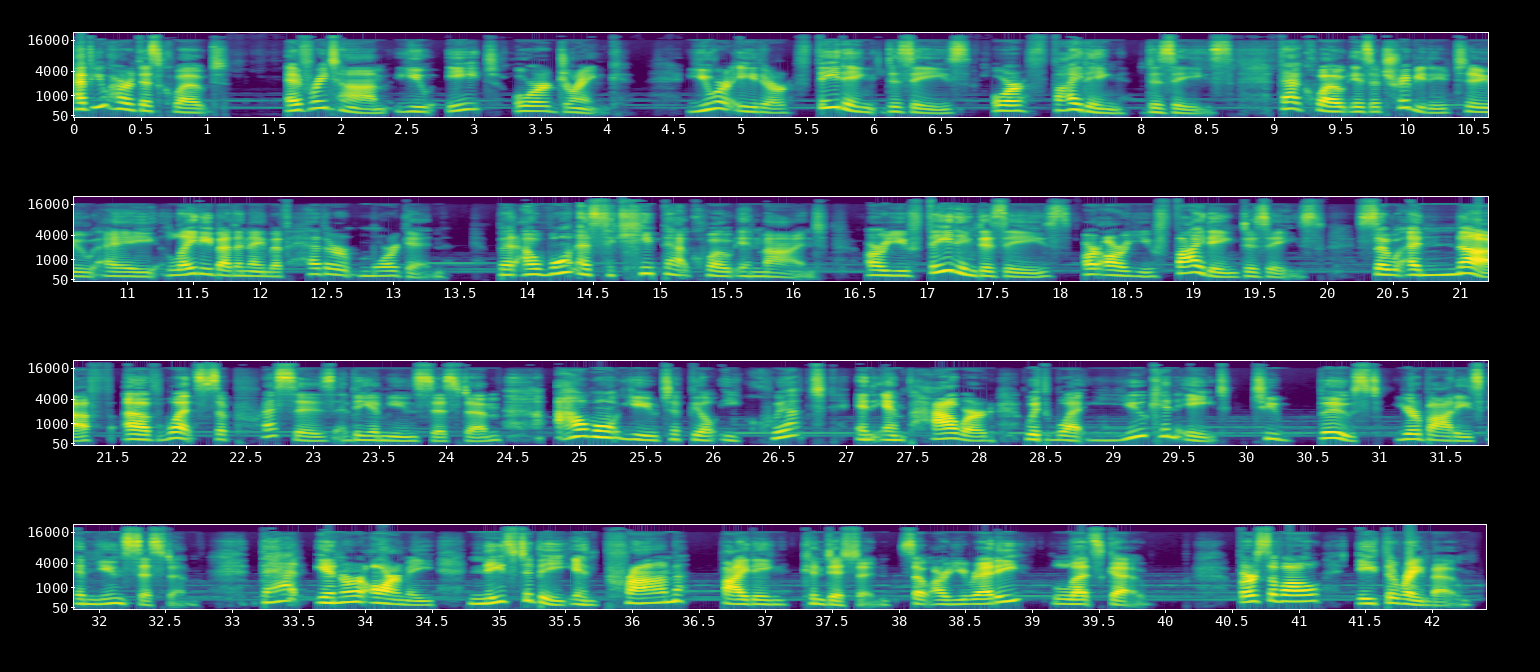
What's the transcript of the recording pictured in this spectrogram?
Have you heard this quote? Every time you eat or drink, you are either feeding disease or fighting disease. That quote is attributed to a lady by the name of Heather Morgan. But I want us to keep that quote in mind. Are you feeding disease or are you fighting disease? So, enough of what suppresses the immune system. I want you to feel equipped and empowered with what you can eat to boost your body's immune system. That inner army needs to be in prime fighting condition. So, are you ready? Let's go. First of all, eat the rainbow.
